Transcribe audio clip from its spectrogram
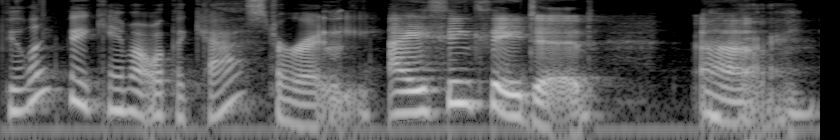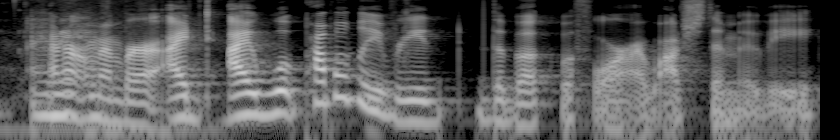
feel like they came out with a cast already. I think they did. Um, I, I, don't remember. I I will probably read the book before I watch the movie.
